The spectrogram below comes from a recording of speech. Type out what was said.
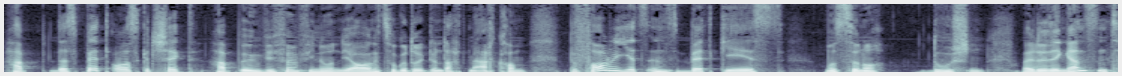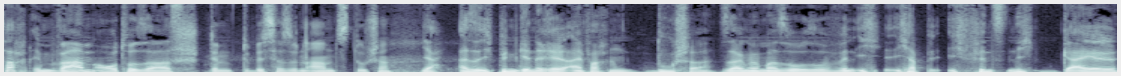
hab das Bett ausgecheckt, hab irgendwie fünf Minuten die Augen zugedrückt und dachte mir, ach komm, bevor du jetzt ins Bett gehst, musst du noch duschen. Weil du den ganzen Tag im warmen Auto saßt. Stimmt, du bist ja so ein Abendsduscher. Ja, also ich bin generell einfach ein Duscher, sagen wir mal so. So, wenn ich, ich hab, ich find's nicht geil,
